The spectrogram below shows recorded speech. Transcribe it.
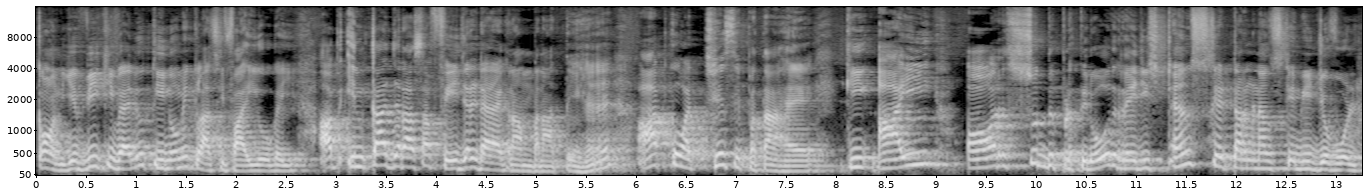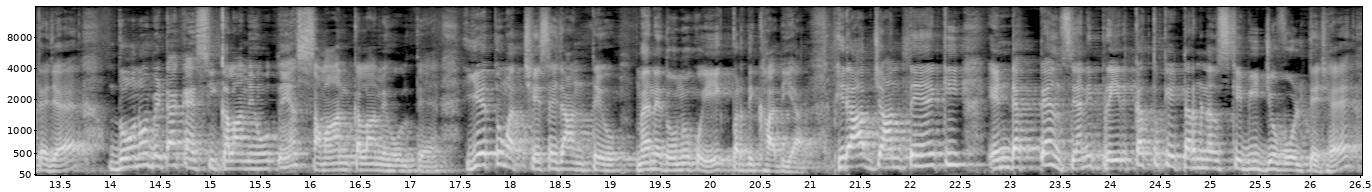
कौन? ये वी की वैल्यू तीनों में क्लासिफाई हो गई। अब इनका जरा सा फेजर डायग्राम बनाते हैं। आपको अच्छे से पता है कि आई और शुद्ध प्रतिरोध रेजिस्टेंस के टर्मिनल्स के बीच जो वोल्टेज है, दोनों बेटा कैसी कला में होते हैं? समान कला में होते हैं। ये तुम अच्छे से जानते हो। मैंने दोनों को एक पर दिखा दिया। फिर आप जानते हैं कि इंडक्टेंस यानी प्रेरकत्व के टर्मिनल्स के बीच जो वोल्टेज है,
